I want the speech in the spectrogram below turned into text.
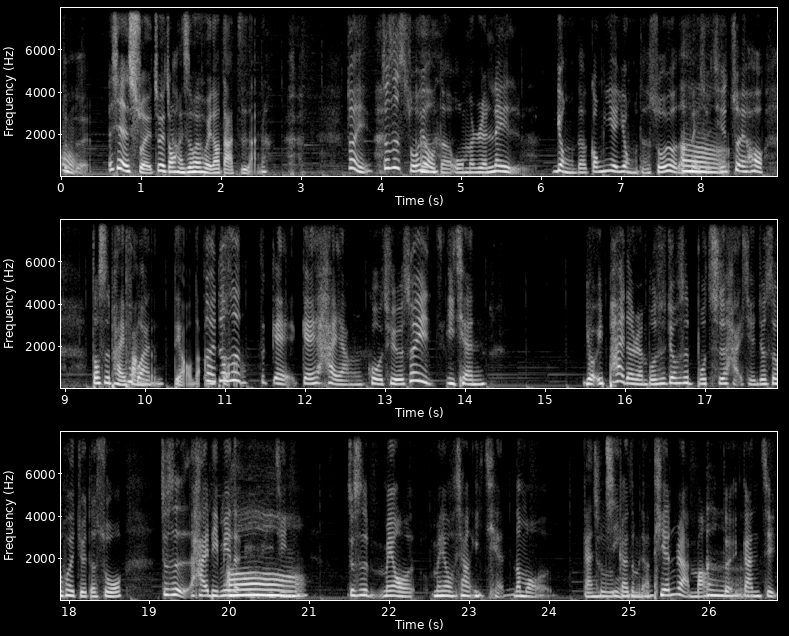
对，不对？嗯、而且水最终还是会回到大自然的。对，就是所有的我们人类用的、工业用的所有的废水，嗯、其实最后都是排放掉的，对，都是给给海洋过去的。所以以前有一派的人不是就是不吃海鲜，就是会觉得说。就是海里面的鱼已经就是没有、哦、没有像以前那么干净，该怎么讲？天然吗？嗯、对，干净。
